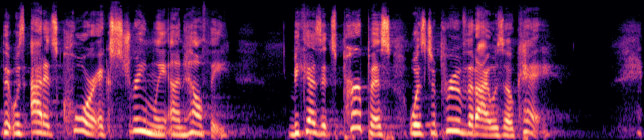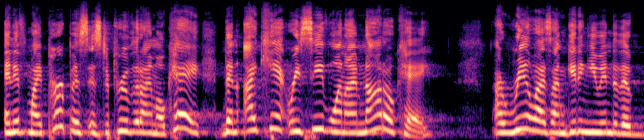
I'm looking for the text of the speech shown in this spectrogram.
that was at its core extremely unhealthy because its purpose was to prove that I was okay. And if my purpose is to prove that I'm okay, then I can't receive when I'm not okay. I realize I'm getting you into the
